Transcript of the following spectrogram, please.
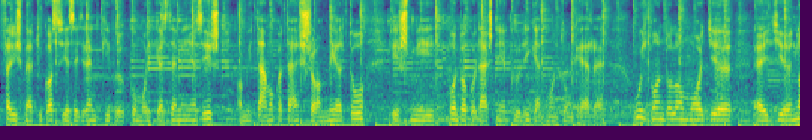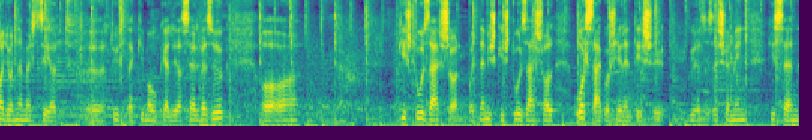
felismertük azt, hogy ez egy rendkívül komoly kezdeményezés, ami támogatásra méltó, és mi gondolkodás nélkül igen mondtunk erre. Úgy gondolom, hogy egy nagyon nemes célt tűztek ki maguk elé a szervezők. A kis túlzással, vagy nem is kis túlzással országos jelentésű ez az esemény, hiszen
